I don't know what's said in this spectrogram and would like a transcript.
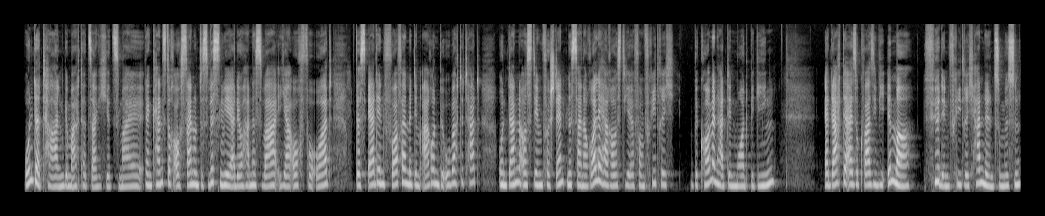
untertan gemacht hat, sage ich jetzt mal, dann kann es doch auch sein, und das wissen wir ja, der Johannes war ja auch vor Ort, dass er den Vorfall mit dem Aaron beobachtet hat und dann aus dem Verständnis seiner Rolle heraus, die er vom Friedrich bekommen hat, den Mord beging. Er dachte also quasi wie immer für den Friedrich handeln zu müssen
